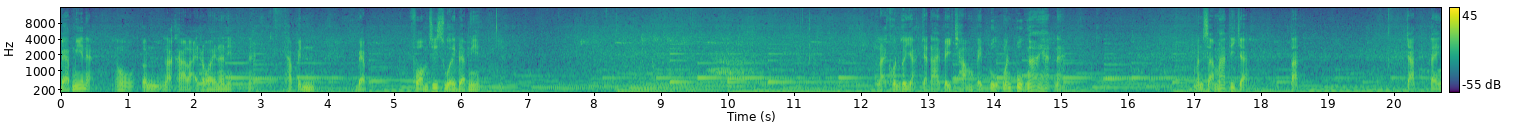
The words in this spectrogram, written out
แบบนี้เนี่ยโอ้ต้นราคาหลายร้อยนะเนี่ยนะถ้าเป็นแบบฟอร์มสวยๆแบบนี้ หลายคนก็อยากจะได้ไปชำไปปลูกมันปลูกง่ายฮะนะมันสามารถที่จะตัดจัดแต่ง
